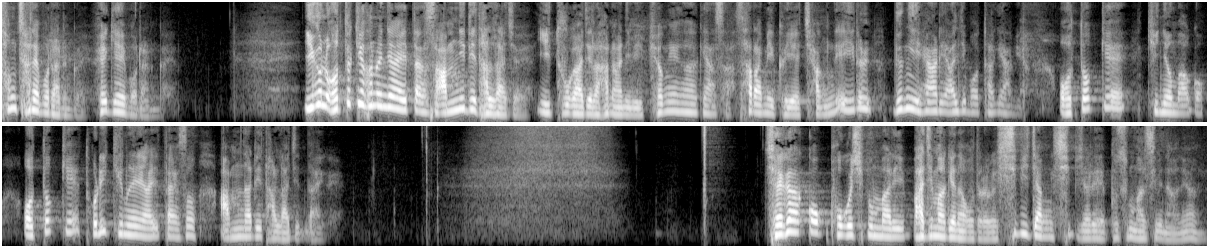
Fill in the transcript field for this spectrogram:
성찰해보라는 거예요. 회개해보라는 거예요. 이걸 어떻게 하느냐에 따라서 앞일이 달라져요. 이 두 가지를 하나님이 병행하게 하사 사람이 그의 장래일을 능히 헤아리 알지 못하게 합니다. 어떻게 기념하고 어떻게 돌이키느냐에 따라서 앞날이 달라진다 이거예요. 제가 꼭 보고 싶은 말이 마지막에 나오더라고요. 12장 12절에 무슨 말씀이 나오냐면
